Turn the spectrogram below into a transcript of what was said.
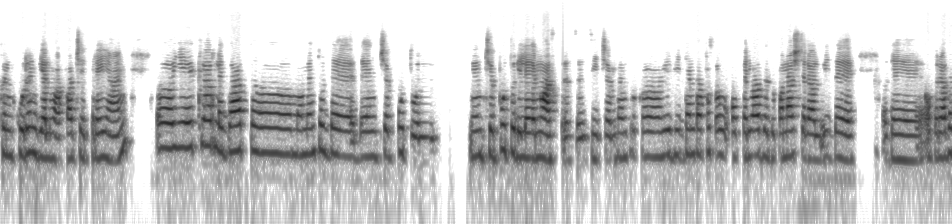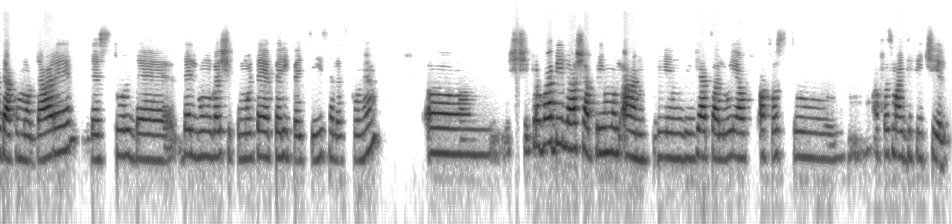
când curând el va face trei ani, uh, e clar legat uh, momentul de, de începutul începuturile noastre, să zicem, pentru că, evident, a fost o, o perioadă după nașterea lui de, de o perioadă de acomodare destul de, de lungă și cu multe peripeții, să le spunem. Uh, și probabil așa primul an din, din viața lui a, a, fost, uh, a fost mai dificil.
